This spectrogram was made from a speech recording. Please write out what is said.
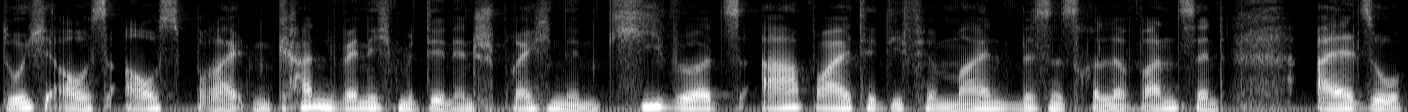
durchaus ausbreiten kann, wenn ich mit den entsprechenden Keywords arbeite, die für mein Business relevant sind. Also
